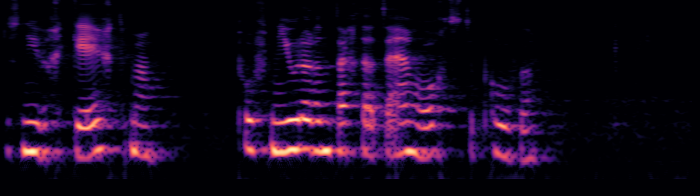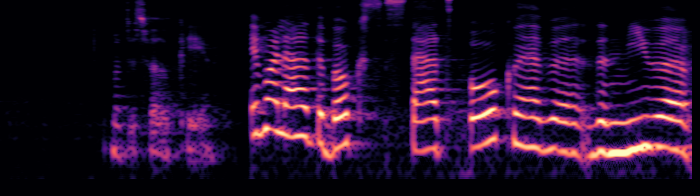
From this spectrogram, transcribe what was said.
Dus niet verkeerd, maar proeft niet hoe dat een tart uiteindelijk hoort te proeven. Maar het is wel oké. En voilà, de box staat ook. We hebben de nieuwe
